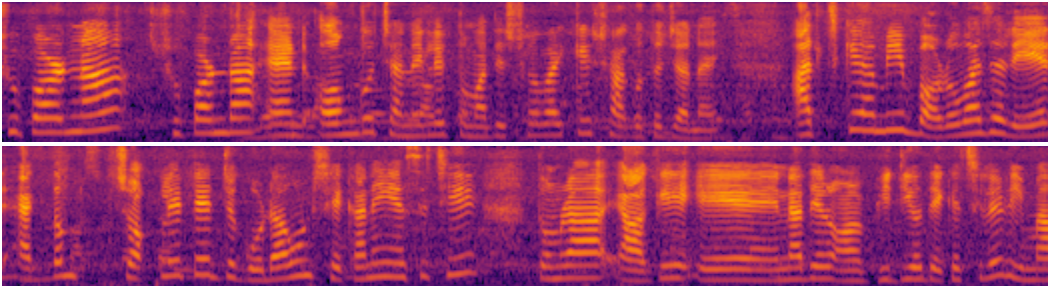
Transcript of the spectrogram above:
সুপর্ণা সুপর্ণা অ্যান্ড অঙ্গ চ্যানেলে তোমাদের সবাইকে স্বাগত জানাই। আজকে আমি বড়বাজারের একদম চকলেটের যে গোডাউন, সেখানেই এসেছি। তোমরা আগে এনাদের ভিডিও দেখেছিলে, রিমা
